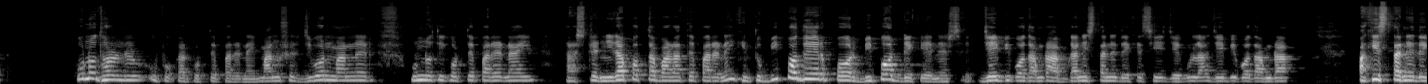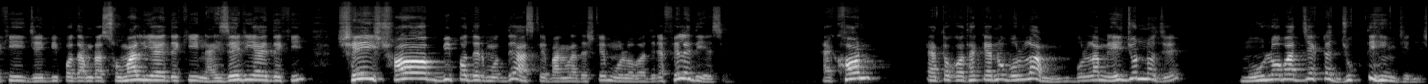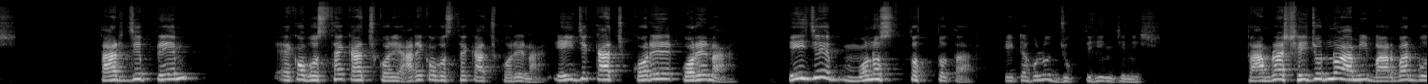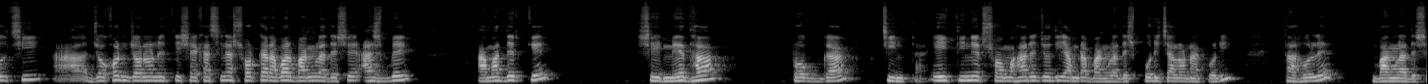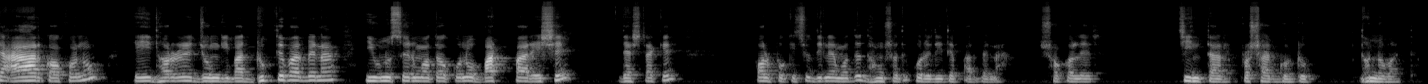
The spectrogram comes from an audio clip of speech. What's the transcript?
কোনো ধরনের উপকার করতে পারে নাই। মানুষের জীবন মানের উন্নতি করতে পারে নাই, রাষ্ট্রের নিরাপত্তা বাড়াতে পারে নাই। কিন্তু বিপদের পর বিপদ ডেকে এনেছে। যে বিপদ আমরা আফগানিস্তানে দেখেছি, যেগুলা যে বিপদ আমরা পাকিস্তানে দেখি, যে বিপদ আমরা সোমালিয়ায় দেখি, নাইজেরিয়ায় দেখি, সেই সব বিপদের মধ্যে আজকে বাংলাদেশকে মৌলবাদীরা ফেলে দিয়েছে। এখন এত কথা কেন বললাম? বললাম এই জন্য যে মৌলবাদ যে একটা যুক্তিহীন জিনিস। তার যে প্রেম এক অবস্থায় কাজ করে, আরেক অবস্থায় কাজ করে না। এই যে কাজ করে, করে না, এই যে মনস্তত্ত্ব তার, এইটা হলো যুক্তিহীন জিনিস। তা আমরা সেই জন্য আমি বারবার বলছি যখন জননেত্রী শেখ হাসিনা সরকার আবার বাংলাদেশে আসবে, আমাদেরকে সেই মেধা, প্রজ্ঞা, চিন্তা এই তিনের সমাহারে যদি আমরা বাংলাদেশ পরিচালনা করি, তাহলে বাংলাদেশে আর কখনো এই ধরনের জঙ্গিবাদ ঢুকতে পারবে না। ইউনুসের মতো কোনো বাটপার এসে দেশটাকে অল্প কিছু দিনের মধ্যে ধ্বংস করে দিতে পারবে না। সকলের চিন্তার প্রসার ঘটুক। ধন্যবাদ।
